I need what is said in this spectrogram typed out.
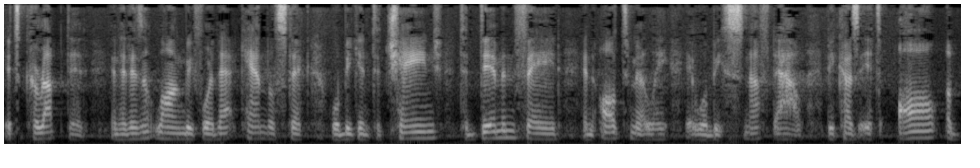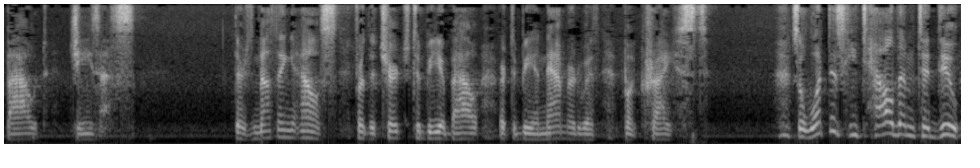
it's corrupted, and it isn't long before that candlestick will begin to change, to dim and fade, and ultimately it will be snuffed out because it's all about Jesus. There's nothing else for the church to be about or to be enamored with but Christ. So, what does he tell them to do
